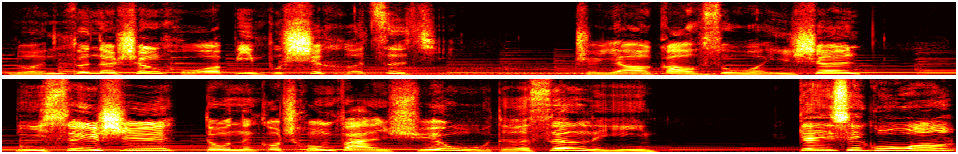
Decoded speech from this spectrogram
伦敦的生活并不适合自己，只要告诉我一声。你随时都能够重返学武德森林。感谢国王。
